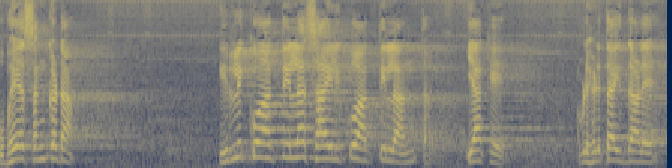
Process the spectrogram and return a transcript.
ಉಭಯ ಸಂಕಟ, ಇರಲಿಕ್ಕೂ ಆಗ್ತಿಲ್ಲ, ಸಾಯಲಿಕ್ಕೂ ಆಗ್ತಿಲ್ಲ ಅಂತ. ಯಾಕೆ? ಅವಳು ಹೇಳ್ತಾ ಇದ್ದಾಳೆ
